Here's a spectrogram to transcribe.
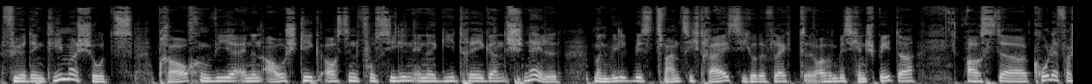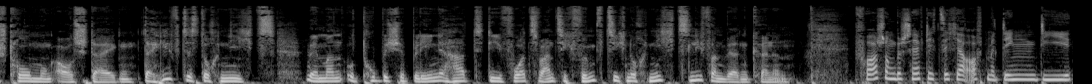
für den Klimaschutz brauchen wir einen Ausstieg aus den fossilen Energieträgern schnell. Man will bis 2030 oder vielleicht auch ein bisschen später aus der Kohleverstromung aussteigen. Da hilft es doch nichts, wenn man utopische Pläne hat, die vor 2050 noch nichts liefern werden können. Forschung beschäftigt sich ja oft mit Dingen, die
